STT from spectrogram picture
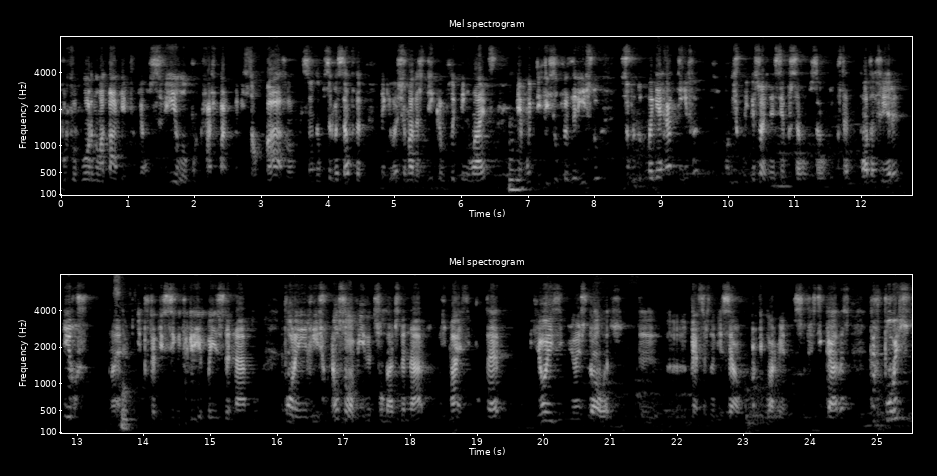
por favor não ataquem porque é um civil ou porque faz parte de uma missão de paz ou uma missão de observação, portanto, aquilo as chamadas deconflicting lines, uhum. é muito difícil fazer isto, sobretudo numa guerra ativa, onde as comunicações nem sempre são, são portanto, pode haver erros, é? E, portanto, isso significaria países da NATO porem em risco não só a vida de soldados da NATO, mas mais importante, milhões e milhões de dólares de peças de aviação particularmente sofisticadas, que depois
